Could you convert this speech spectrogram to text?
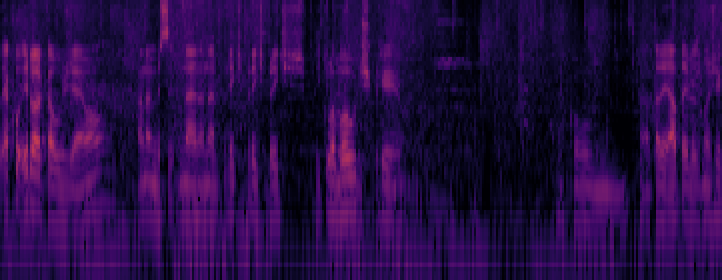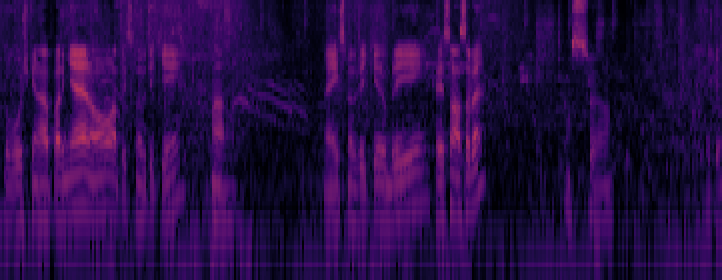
jako idolka už, že jo? A nevím, jestli, ne, ne, ne, pryč, pryč, pryč, pryč. Kloboučky. Jako, já tady, já tady vezmu ještě kloboučky nápadně, no, a teď jsme v rytí. No, Ne, jsme v rytí, dobrý. Kde jsem na sebe? asi jo. Tak jo.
